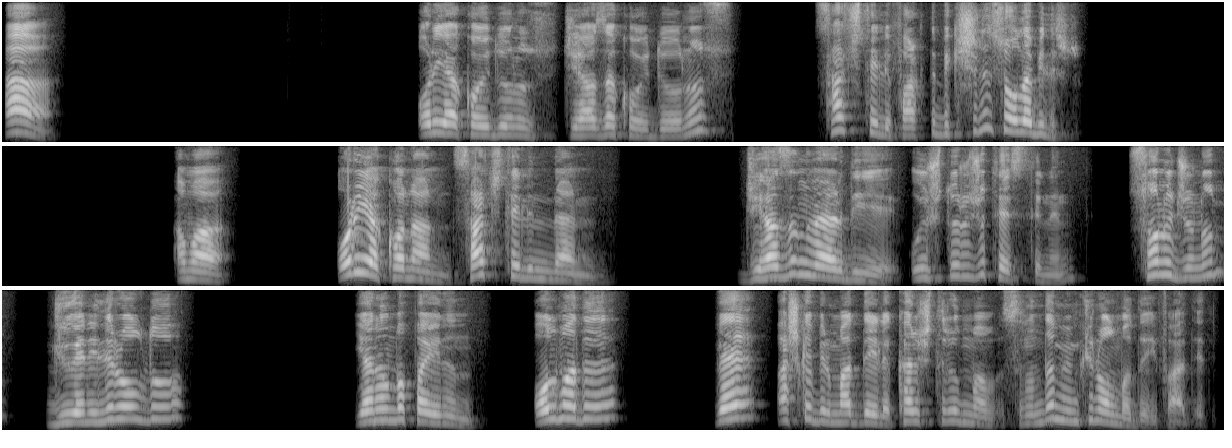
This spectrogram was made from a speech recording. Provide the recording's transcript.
Ha oraya koyduğunuz, cihaza koyduğunuz saç teli farklı bir kişininse olabilir. Ama oraya konan saç telinden cihazın verdiği uyuşturucu testinin sonucunun güvenilir olduğu, yanılma payının olmadığı ve başka bir maddeyle karıştırılmasının da mümkün olmadığı ifade ediliyor.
